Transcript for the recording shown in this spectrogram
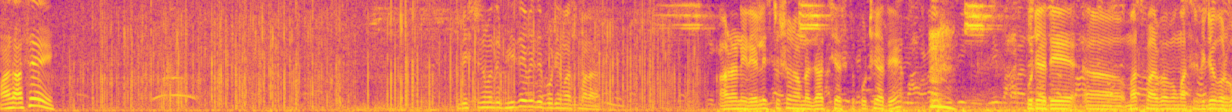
মাছ আছে? বৃষ্টির মধ্যে ভিজে ভিজে পুঁটি মাছ মারা। আরানি রেল স্টেশন, আমরা যাচ্ছি আজকে পুঠিয়াতে। পুঠিয়াতে মাছ মারবো এবং মাছের ভিডিও করব।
